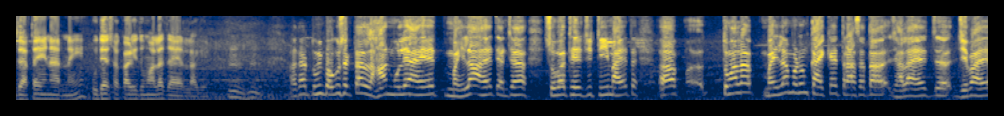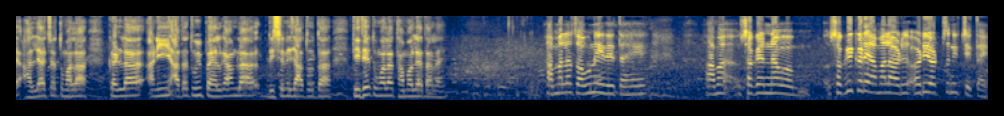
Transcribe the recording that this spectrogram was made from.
जाता येणार नाही. उद्या सकाळी तुम्हाला जायला लागेल. आता तुम्ही बघू शकता लहान मुले आहेत महिला आहेत त्यांच्यासोबत हे जी टीम आहेत तुम्हाला महिला म्हणून काय काय त्रास आता झाला आहे? ज- जेव्हा हे हल्ल्याचं तुम्हाला कळलं आणि आता तुम्ही पहलगामला दिशेने जात होता तिथे तुम्हाला थांबवण्यात आलं आहे? आम्हाला जाऊ नाही देत आहे. आम्हा सगळ्यांना सगळीकडे आम्हाला अडी अडी अडचणीच येत आहे.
